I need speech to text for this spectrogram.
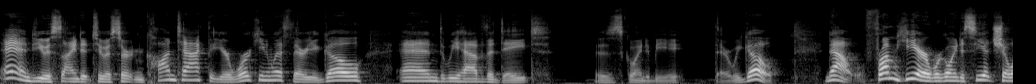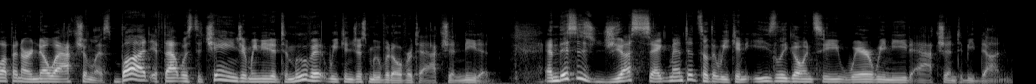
and you assigned it to a certain contact that you're working with. There you go. And we have the date is going to be, there we go. Now, from here, we're going to see it show up in our no action list. But if that was to change and we needed to move it, we can just move it over to action needed. And this is just segmented so that we can easily go and see where we need action to be done.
